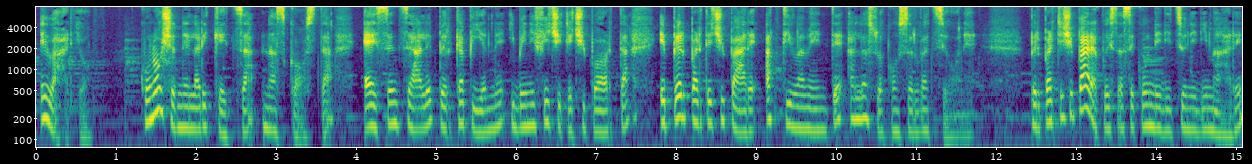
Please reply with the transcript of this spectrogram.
e vario Conoscerne la ricchezza nascosta è essenziale per capirne i benefici che ci porta e per partecipare attivamente alla sua conservazione. Per partecipare a questa seconda edizione di Mare,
